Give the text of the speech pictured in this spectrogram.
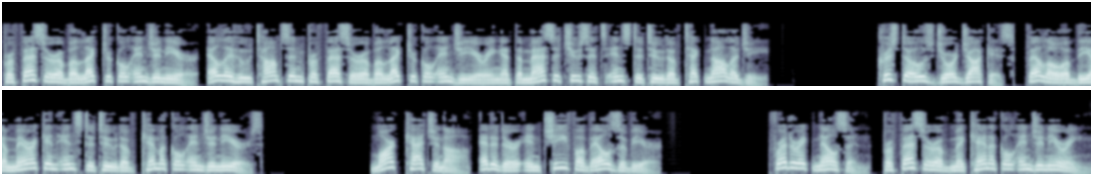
Professor of Electrical Engineer, Elihu Thomson Professor of Electrical Engineering at the Massachusetts Institute of Technology. Christos Georgakis, Fellow of the American Institute of Chemical Engineers. Mark Kachanov, Editor-in-Chief of Elsevier Frederick Nelson, Professor of Mechanical Engineering.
